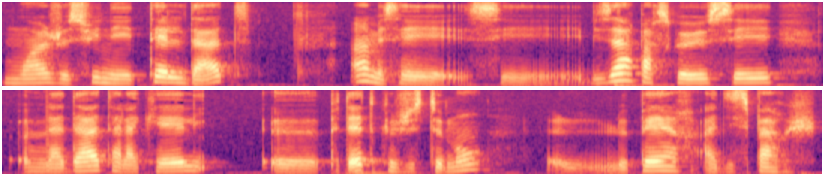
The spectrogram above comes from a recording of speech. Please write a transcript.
Moi, je suis née telle date. Ah, mais c'est bizarre parce que c'est euh, la date à laquelle euh, peut-être que justement le père a disparu.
